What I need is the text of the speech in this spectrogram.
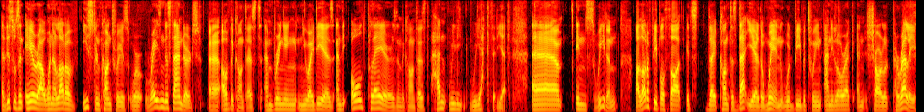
Uh, this was an era when a lot of Eastern countries were raising the standard uh, of the contest and bringing new ideas, and the old players in the contest hadn't really reacted yet. Um, in Sweden, a lot of people thought it's the contest that year. The win would be between Ani Lorak and Charlotte Perrelli.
